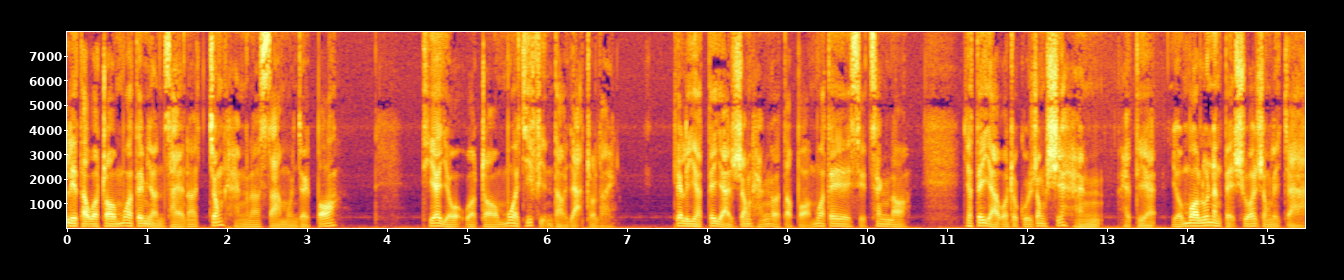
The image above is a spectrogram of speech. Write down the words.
li tàu trò mua tê nhận sai nó chống hàng nó xã một giải bỏ thế giờ và trò mua chỉ phiền đào giá trở lại thế là giờ tới chống hàng ở tàu bỏ mua tới sự chăng nó giờ tới giờ ở chỗ cụ chống xía hàng hay tiệt có mua luôn năng bể xua chống lại trả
